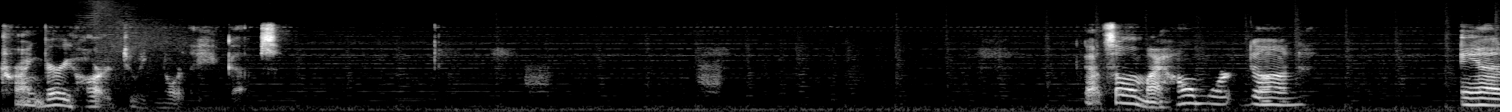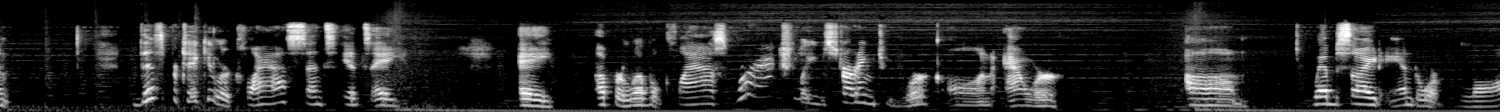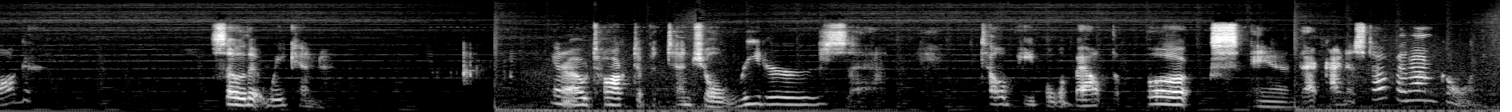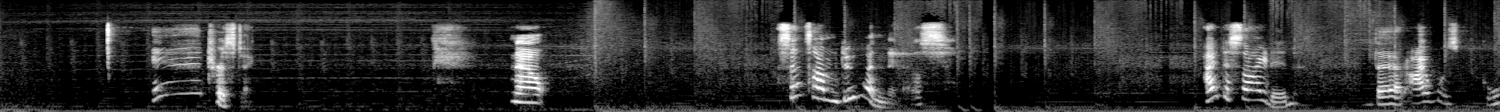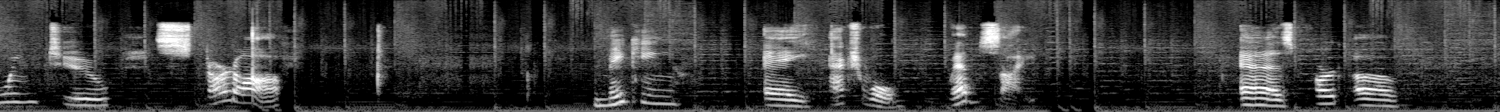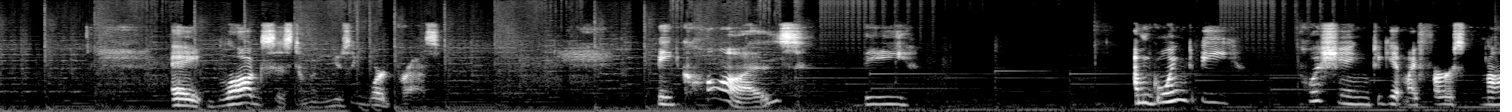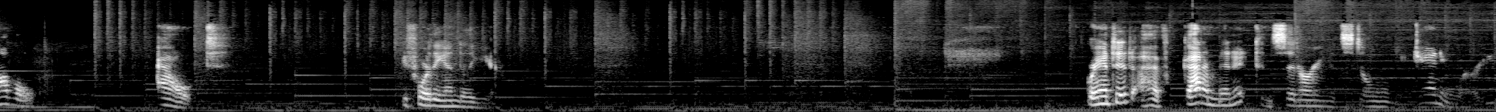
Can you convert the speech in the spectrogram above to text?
Trying very hard to ignore Got some of my homework done. And this particular class, since it's a a upper level class, we're actually starting to work on our um, website and or blog so that we can you know talk to potential readers tell people about the books and that kind of stuff and i'm going. Interesting. Now, since I'm doing this, I decided that I was going to start off making a actual website as part of a blog system. I'm using WordPress because the I'm going to be pushing to get my first novel out before the end of the year. Granted, I've got a minute considering it's still only January,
